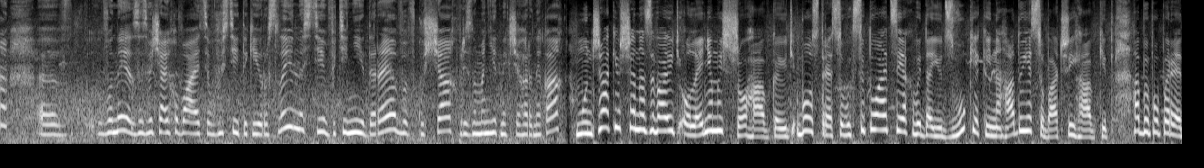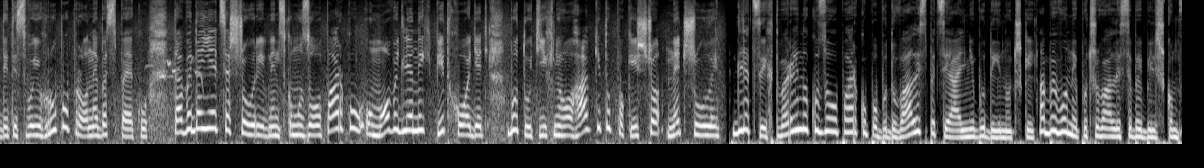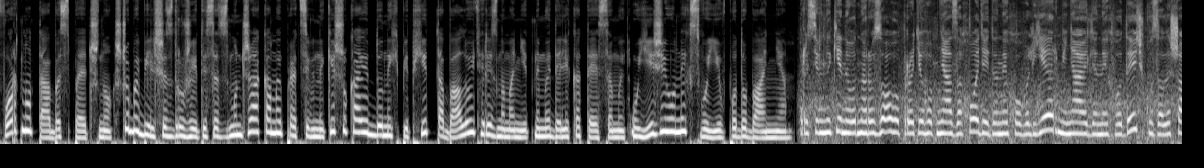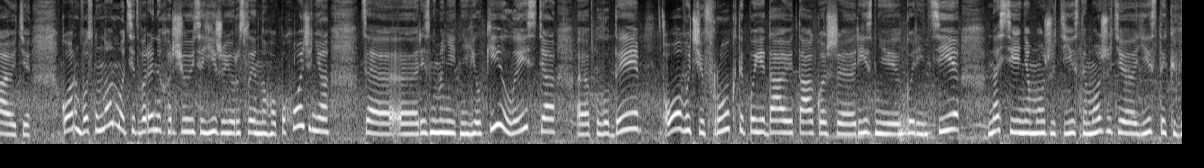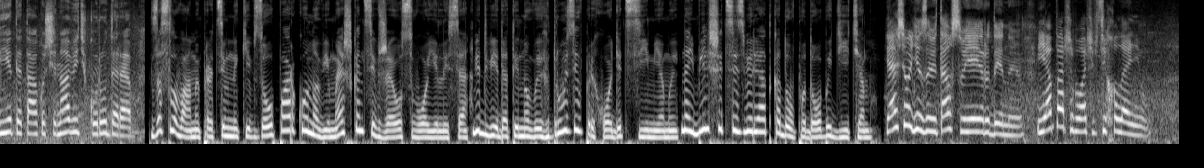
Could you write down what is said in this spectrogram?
Вони зазвичай ховаються в густій такій рослинності, в тіні дерев, в кущах, в різноманітних чагарниках. Мунджаків ще називають оленями, що гавкають, бо у стресових ситуаціях видають звук, який нагадує собачий гавкіт, аби попередити свою групу про небезпеку. Та видається, що у рівненському зоопарку умови для них підходять, бо тут їхнього гавкіту поки що не чули. Для цих тваринок у зоопарку побудували спеціальні будиночки, аби вони почували себе більш комфортно та безпечно. Щоби більше здружитися з мунджаками, працівники шукають до них підхід та балують різноманітними делікатесами. У їжі у них свої вподобання. Працівники неодноразово протягом дня заходять до них у вольєр, міняють для них водичку, залишають корм. В основному ці тварини харчуються їжею рослинного походження. Це е, різноманітні гілки, листя, е, плоди, овочі, фрукти поїдають також, е, різні корінці, насіння можуть їсти, можуть їсти квіти також і навіть кору дерев. За словами працівників зоопарку, нові мешканці вже освоїлися. Відвідати нових друзів приходять з сім'ями. Найбільше ці звірятка до вподоби дітям. Я сьогодні завітав своєю родиною. І я перше побачив цих оленів.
